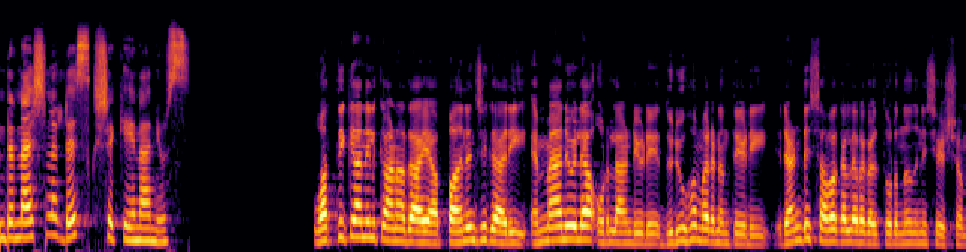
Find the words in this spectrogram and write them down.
International desk Shekinah news. വത്തിക്കാനിൽ കാണാതായ പതിനഞ്ചുകാരി എമ്മാനുവല ഒർലാൻഡിയുടെ ദുരൂഹ മരണം തേടി രണ്ട് ശവകല്ലറകൾ തുറന്നതിന് ശേഷം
